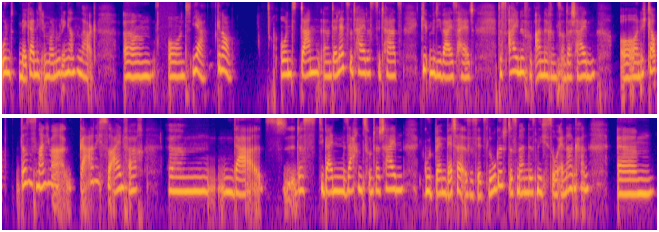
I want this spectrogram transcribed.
Und mecker nicht immer nur den ganzen Tag. Ähm, und ja, genau. Und dann äh, der letzte Teil des Zitats, gib mir die Weisheit, das eine vom anderen zu unterscheiden. Und ich glaube, das ist manchmal gar nicht so einfach, ähm, da das, die beiden Sachen zu unterscheiden. Gut, beim Wetter ist es jetzt logisch, dass man das nicht so ändern kann. Ähm,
